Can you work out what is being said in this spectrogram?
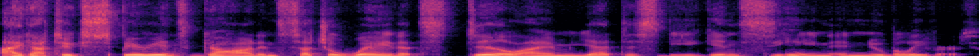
i got to experience god in such a way that still i am yet to begin seeing in new believers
